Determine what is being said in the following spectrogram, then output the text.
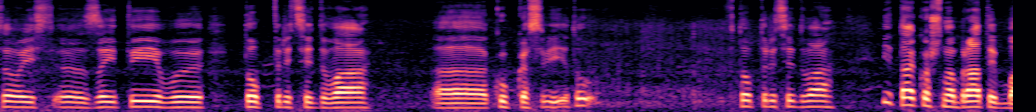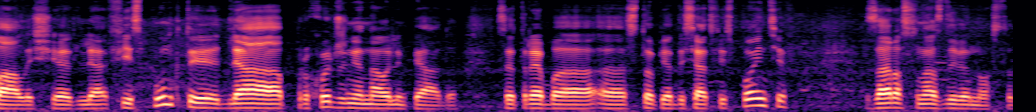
тобто зайти в топ-32 е, Кубка світу в топ-32 і також набрати бали ще для фізпункти для проходження на Олімпіаду. Це треба е, 150 фізпойнтів. Зараз у нас 90.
